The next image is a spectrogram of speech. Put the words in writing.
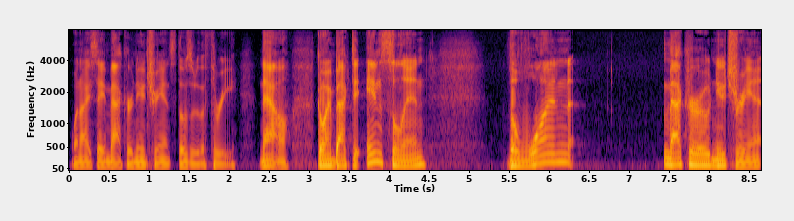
when I say macronutrients, those are the three. Now, going back to insulin, the one macronutrient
